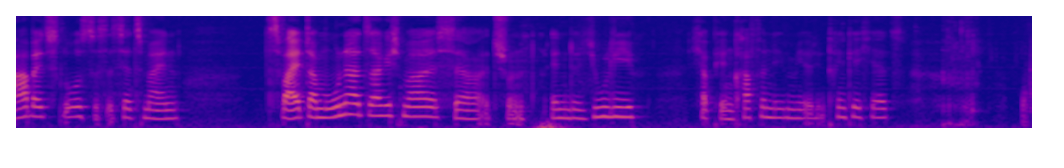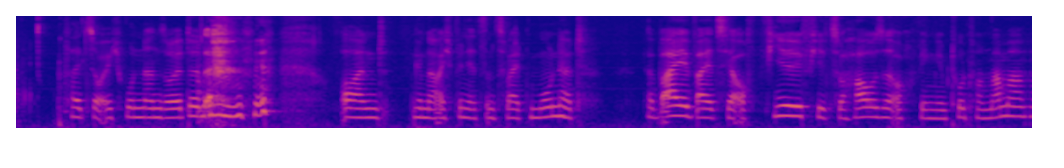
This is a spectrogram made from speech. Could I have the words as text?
arbeitslos. Das ist jetzt mein zweiter Monat, sage ich mal. Ist ja jetzt schon Ende Juli. Ich habe hier einen Kaffee neben mir, den trinke ich jetzt falls ihr euch wundern solltet. und genau, ich bin jetzt im zweiten Monat dabei, war jetzt ja auch viel, viel zu Hause, auch wegen dem Tod von Mama.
